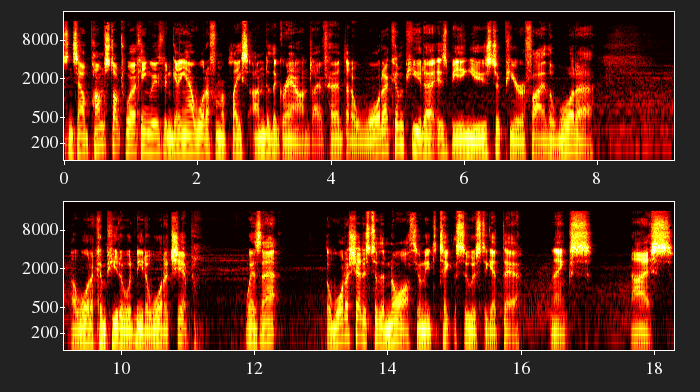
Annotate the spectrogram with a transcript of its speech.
Since our pump stopped working, we've been getting our water from a place under the ground. I've heard that a water computer is being used to purify the water. A water computer would need a water chip. Where's that? The watershed is to the north. You'll need to take the sewers to get there. Thanks. Nice.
